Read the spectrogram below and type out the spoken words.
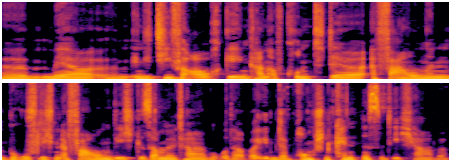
äh, mehr äh, in die Tiefe auch gehen kann aufgrund der Erfahrungen, beruflichen Erfahrungen, die ich gesammelt habe oder aber eben der Branchenkenntnisse, die ich habe.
